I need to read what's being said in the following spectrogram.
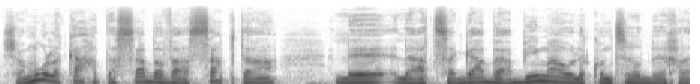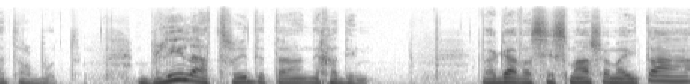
שאמור לקחת את הסבא והסבתא להצגה בהבימה או לקונצרט בהיכל התרבות, בלי להטריד את הנכדים. ואגב, הסיסמה שם הייתה,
